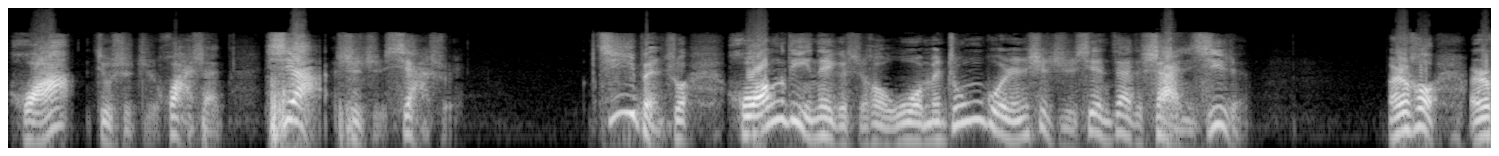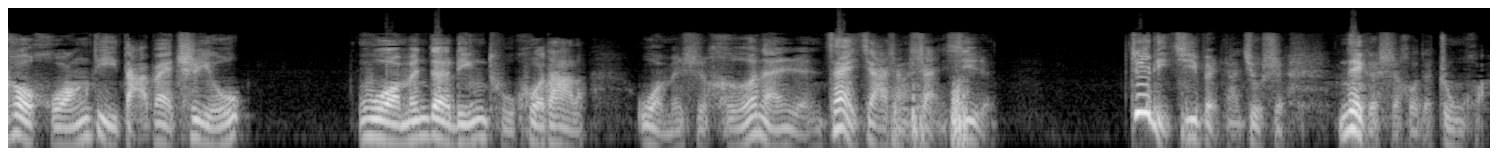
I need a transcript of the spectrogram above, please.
华就是指华山，夏是指下水。基本说，皇帝那个时候，我们中国人是指现在的陕西人。而后，而后皇帝打败蚩尤，我们的领土扩大了，我们是河南人，再加上陕西人，这里基本上就是那个时候的中华。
